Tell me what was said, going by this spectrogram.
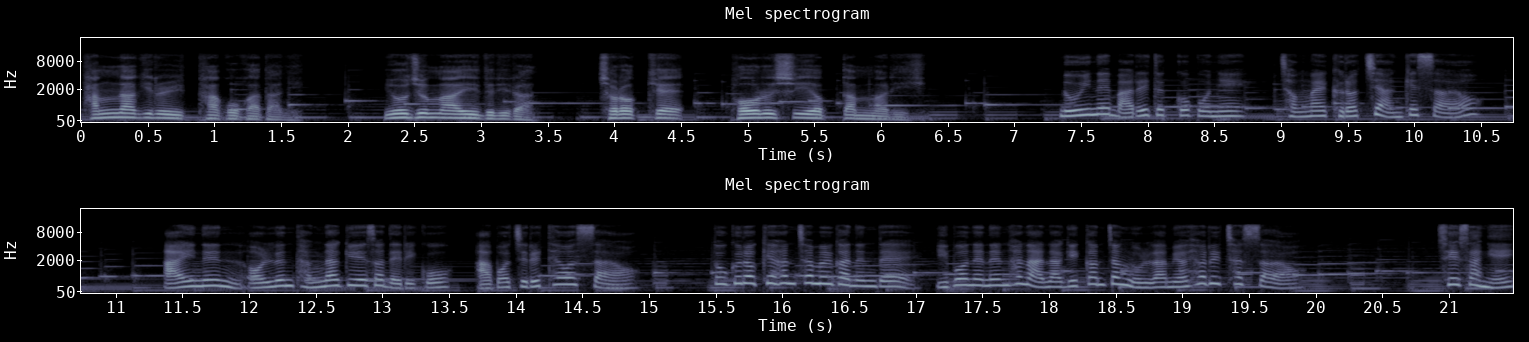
당나귀를 타고 가다니 요즘 아이들이란 저렇게 버릇이 없단 말이지. 노인의 말을 듣고 보니 정말 그렇지 않겠어요? 아이는 얼른 당나귀에서 내리고 아버지를 태웠어요. 또 그렇게 한참을 가는데 이번에는 한 아낙이 깜짝 놀라며 혀를 찼어요. 세상에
